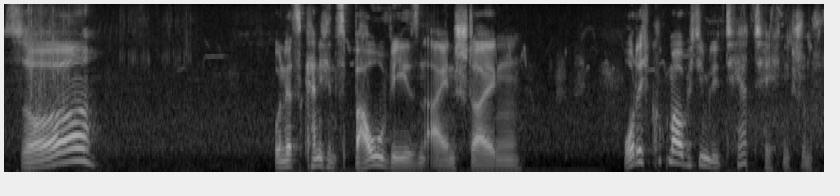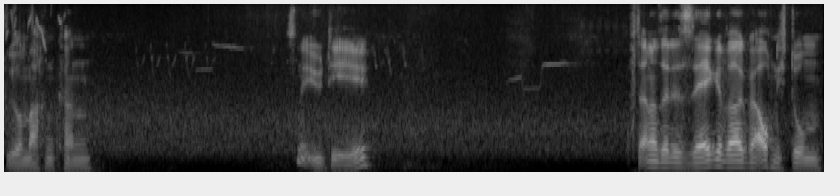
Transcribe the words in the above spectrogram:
So. Und jetzt kann ich ins Bauwesen einsteigen. Oder ich gucke mal, ob ich die Militärtechnik schon früher machen kann. Das ist eine Idee. Auf der anderen Seite Sägewerk wäre auch nicht dumm.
